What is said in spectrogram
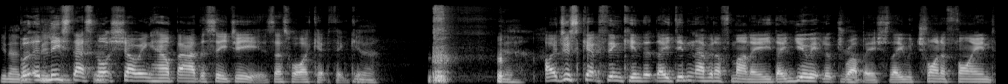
You know, But their at least that's Yeah. not showing how bad the CG is. That's what I kept thinking. Yeah. yeah. I just kept thinking that they didn't have enough money. They knew it looked rubbish. They were trying to find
